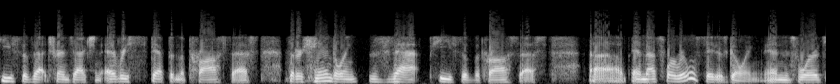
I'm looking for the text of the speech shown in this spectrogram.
piece of that transaction, every step in the process that are handling that piece of the process, uh, and that's where real estate is going, and it's where it's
